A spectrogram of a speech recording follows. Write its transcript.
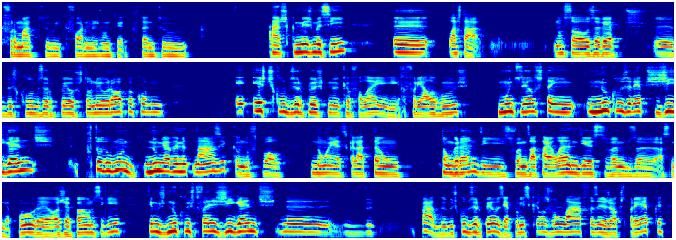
que formato e que formas vão ter. Portanto, acho que mesmo assim, uh, lá está, não só os adeptos uh, dos clubes europeus estão na Europa, como estes clubes europeus que, que eu falei e referi a alguns, muitos deles têm núcleos de adeptos gigantes por todo o mundo, nomeadamente na Ásia, é onde o futebol não é se calhar tão, tão grande, e se vamos à Tailândia, se vamos a, a Singapura, ao Japão, não sei o quê, temos núcleos de fãs gigantes ne, de, pá, dos clubes europeus, e é por isso que eles vão lá fazer jogos de pré-época.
